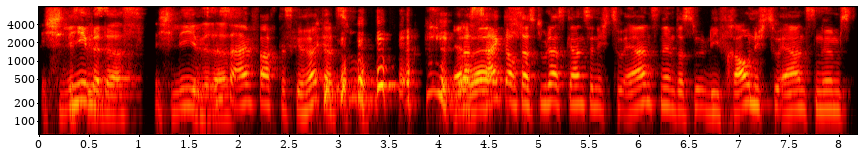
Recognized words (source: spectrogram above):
Ich liebe das, das. Ich liebe das. Das ist einfach, das gehört dazu. ja, das zeigt auch, dass du das Ganze nicht zu ernst nimmst, dass du die Frau nicht zu ernst nimmst.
